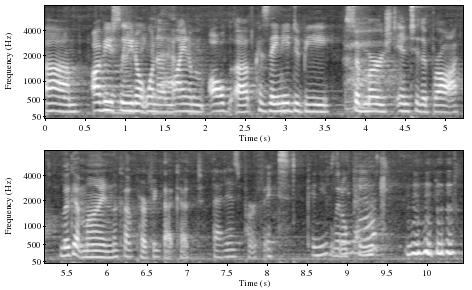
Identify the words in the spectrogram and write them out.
Um, obviously, you don't want to line them all up because they need to be submerged into the broth. Look at mine, look how perfect that cooked. That is perfect. Can you Little see pink. that?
